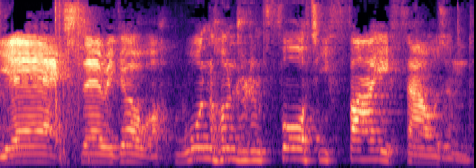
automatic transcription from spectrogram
Yes, there we go. 145,000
